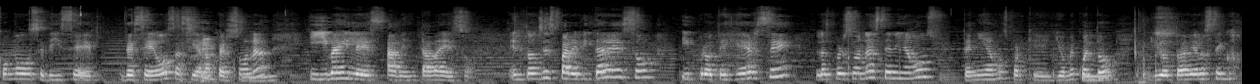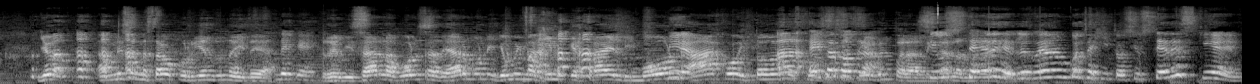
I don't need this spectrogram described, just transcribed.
¿cómo se dice? Deseos hacia Sí. la persona, y iba y les aventaba eso. Entonces, para evitar eso y protegerse, las personas teníamos, teníamos, porque yo me cuento, yo todavía los tengo. Yo, a mí se me estaba ocurriendo una idea. ¿De qué? Revisar la bolsa de Harmony. Yo me imagino que trae limón, Mira. ajo y todas esas Ah, cosas esa es que otra. sirven para Si ustedes, les voy a dar un consejito, si ustedes quieren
